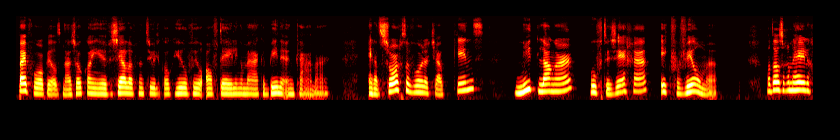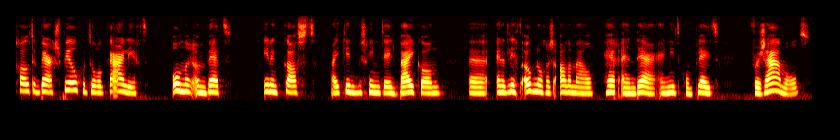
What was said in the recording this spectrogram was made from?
Bijvoorbeeld, nou zo kan je zelf natuurlijk ook heel veel afdelingen maken binnen een kamer. En dat zorgt ervoor dat jouw kind niet langer hoeft te zeggen: ik verveel me. Want als er een hele grote berg speelgoed door elkaar ligt, onder een bed, in een kast, waar je kind misschien niet eens bij kan, uh, en het ligt ook nog eens allemaal her en der en niet compleet verzameld,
